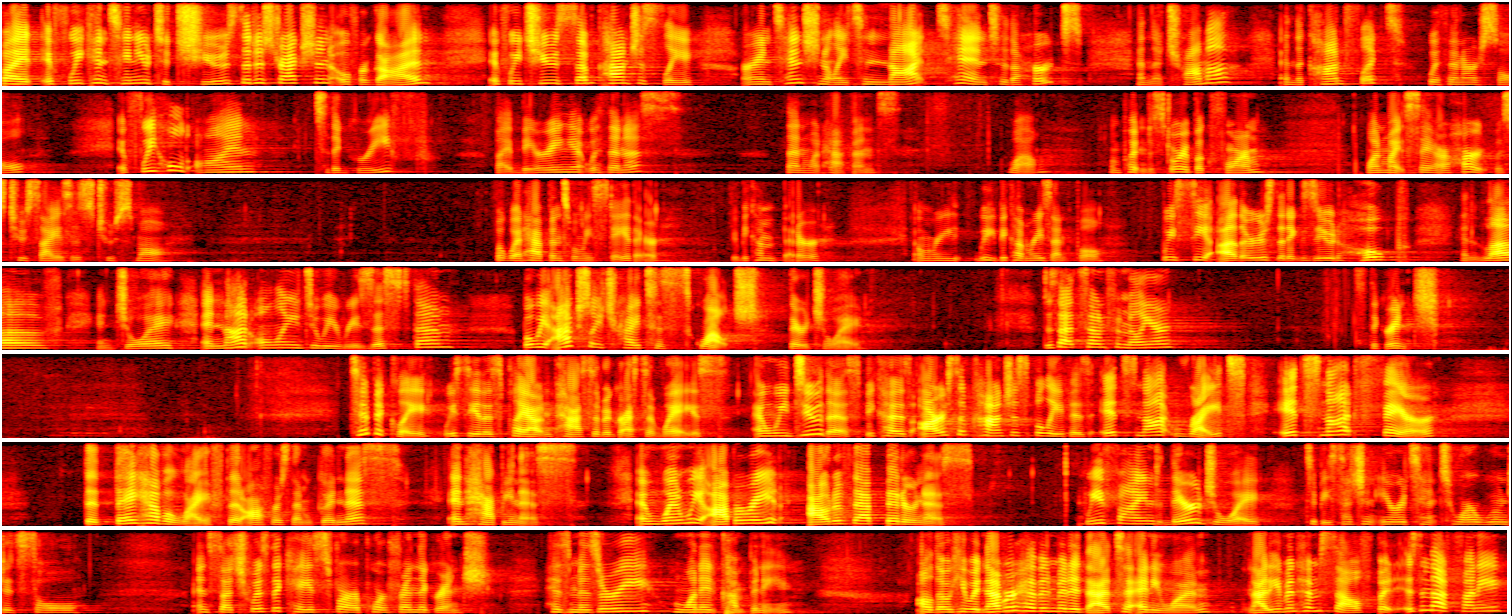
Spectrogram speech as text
But if we continue to choose the distraction over God, if we choose subconsciously or intentionally to not tend to the hurt and the trauma and the conflict within our soul, if we hold on to the grief by burying it within us, then what happens? Well, when put into storybook form, one might say our heart was two sizes too small. But what happens when we stay there? We become bitter and we, we become resentful. We see others that exude hope and love and joy, and not only do we resist them, but we actually try to squelch their joy. Does that sound familiar? It's the Grinch. Typically, we see this play out in passive aggressive ways. And we do this because our subconscious belief is it's not right, it's not fair that they have a life that offers them goodness and happiness. And when we operate out of that bitterness, we find their joy to be such an irritant to our wounded soul. And such was the case for our poor friend the Grinch. His misery wanted company. Although he would never have admitted that to anyone, not even himself. But isn't that funny?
